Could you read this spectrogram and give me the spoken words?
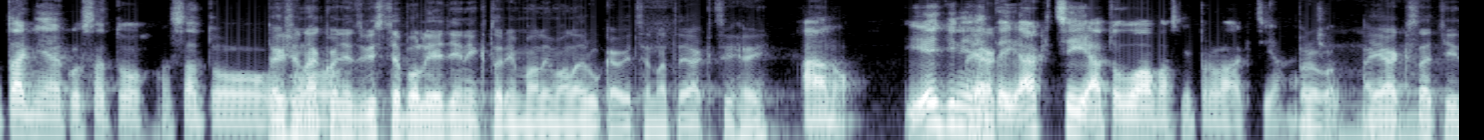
tak nejako sa to... Sa to Takže uh, nakoniec vy ste boli jediní, ktorí mali malé rukavice na tej akcii, hej? Áno. Jediný A na jak- tej akcii a to bola vlastne prvá akcia. Prvá. A jak sa ti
